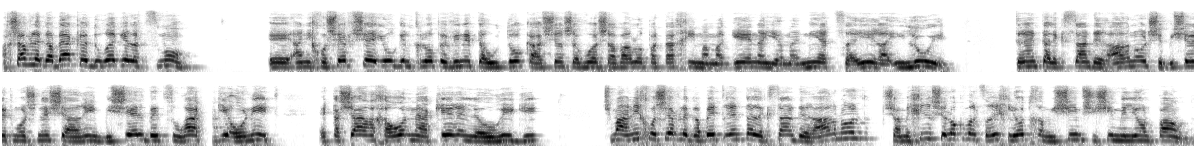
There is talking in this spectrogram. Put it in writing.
עכשיו לגבי הכדורגל עצמו, אני חושב שיורגן קלופ הבין את טעותו כאשר שבוע שעבר לא פתח עם המגן הימני הצעיר, העילוי, טרנט אלכסנדר ארנולד, שבישל אתמול שני שערים, בישל בצורה גאונית את השער האחרון מהקרן לאוריגי. תשמע, אני חושב לגבי טרנט אלכסנדר ארנולד, שהמחיר שלו כבר צריך להיות 50-60 מיליון פאונד.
